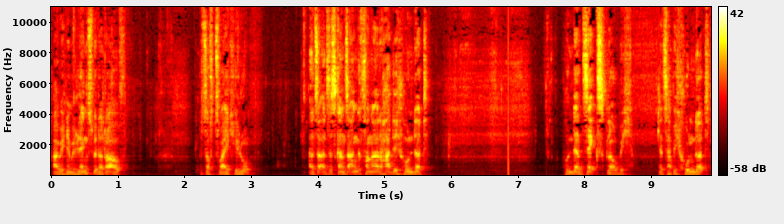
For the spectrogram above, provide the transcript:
habe ich nämlich längst wieder drauf. Bis auf 2 Kilo. Also als das Ganze angefangen hat, hatte ich 100, 106, glaube ich. Jetzt habe ich 100.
